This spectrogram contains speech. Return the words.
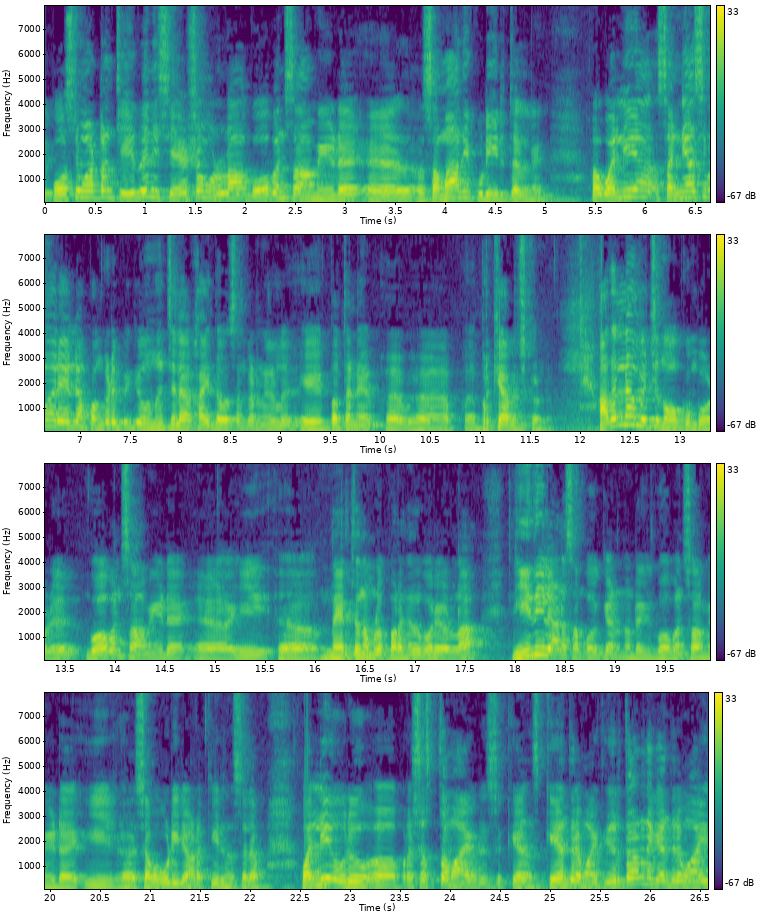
പോസ്റ്റ്മോർട്ടം ചെയ്തതിന് ശേഷമുള്ള ഗോപൻ സ്വാമിയുടെ സമാധി കുടിയിരുത്തലിന് വലിയ സന്യാസിമാരെ എല്ലാം പങ്കെടുപ്പിക്കുമെന്ന് ചില ഹൈന്ദവ സംഘടനകൾ ഇപ്പം തന്നെ പ്രഖ്യാപിച്ചിട്ടുണ്ട്. അതെല്ലാം വെച്ച് നോക്കുമ്പോൾ ഗോവൻ സ്വാമിയുടെ ഈ നേരത്തെ നമ്മൾ പറഞ്ഞതുപോലെയുള്ള രീതിയിലാണ് സംഭവിക്കുകയാണെന്നുണ്ടെങ്കിൽ ഗോവൻ സ്വാമിയുടെ ഈ ശവകുടിയിൽ അടക്കിയിരുന്ന സ്ഥലം വലിയ ഒരു പ്രശസ്തമായ ഒരു കേന്ദ്രമായി തീർത്ഥാടന കേന്ദ്രമായി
